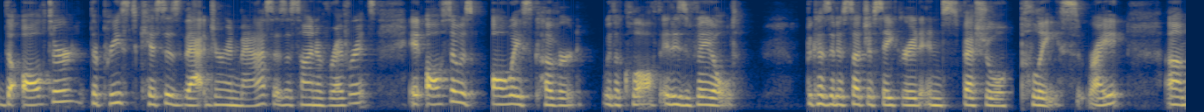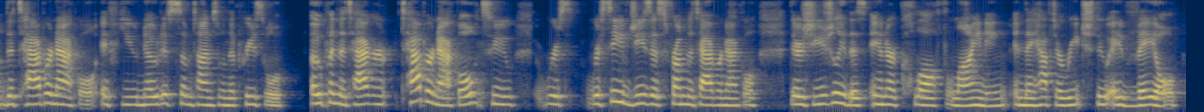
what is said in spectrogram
the altar, the priest kisses that during Mass as a sign of reverence. It also is always covered with a cloth, it is veiled because it is such a sacred and special place, right? Um, the tabernacle, if you notice sometimes when the priest will open the tab- tabernacle to re- receive Jesus from the tabernacle, there's usually this inner cloth lining, and they have to reach through a veil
